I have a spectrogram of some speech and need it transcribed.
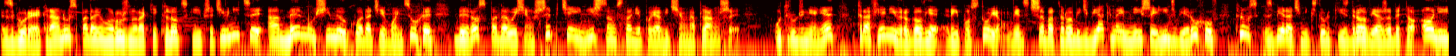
Z góry ekranu spadają różnorakie klocki i przeciwnicy, a my musimy układać je w łańcuchy, by rozpadały się szybciej niż są w stanie pojawić się na planszy. Utrudnienie? Trafieni wrogowie ripostują, więc trzeba to robić w jak najmniejszej liczbie ruchów, plus zbierać miksturki zdrowia, żeby to oni,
